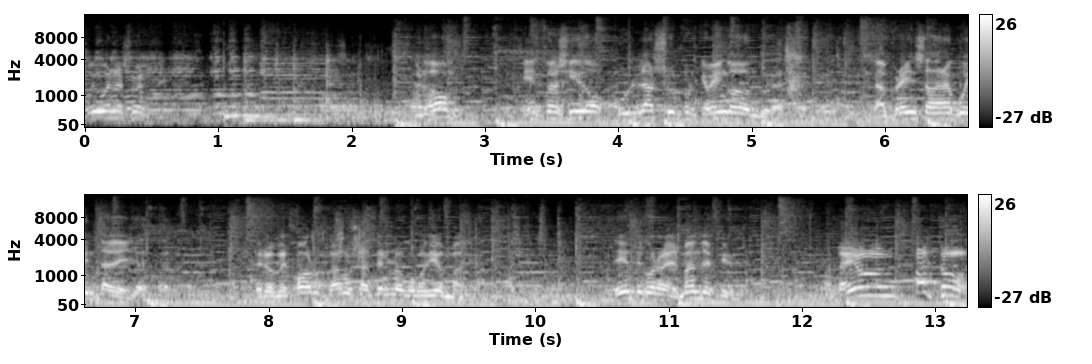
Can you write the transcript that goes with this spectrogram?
Muy buena suerte. Perdón, esto ha sido un lapsus porque vengo de Honduras. La prensa dará cuenta de ello. Pero mejor vamos a hacerlo como Dios manda. Teniente coronel, mande firme. ¡Batallón, alto!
